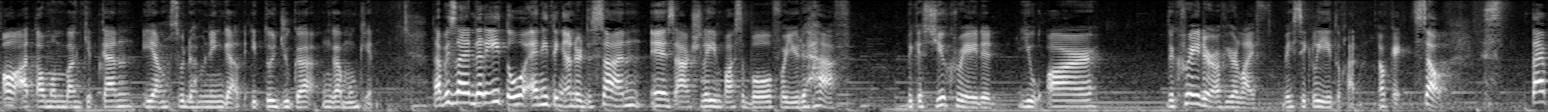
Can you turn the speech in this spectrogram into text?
oh atau membangkitkan yang sudah meninggal itu juga nggak mungkin. Tapi selain dari itu, anything under the sun is actually impossible for you to have. Because you created, you are the creator of your life. Basically itu kan. Oke, okay, so step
